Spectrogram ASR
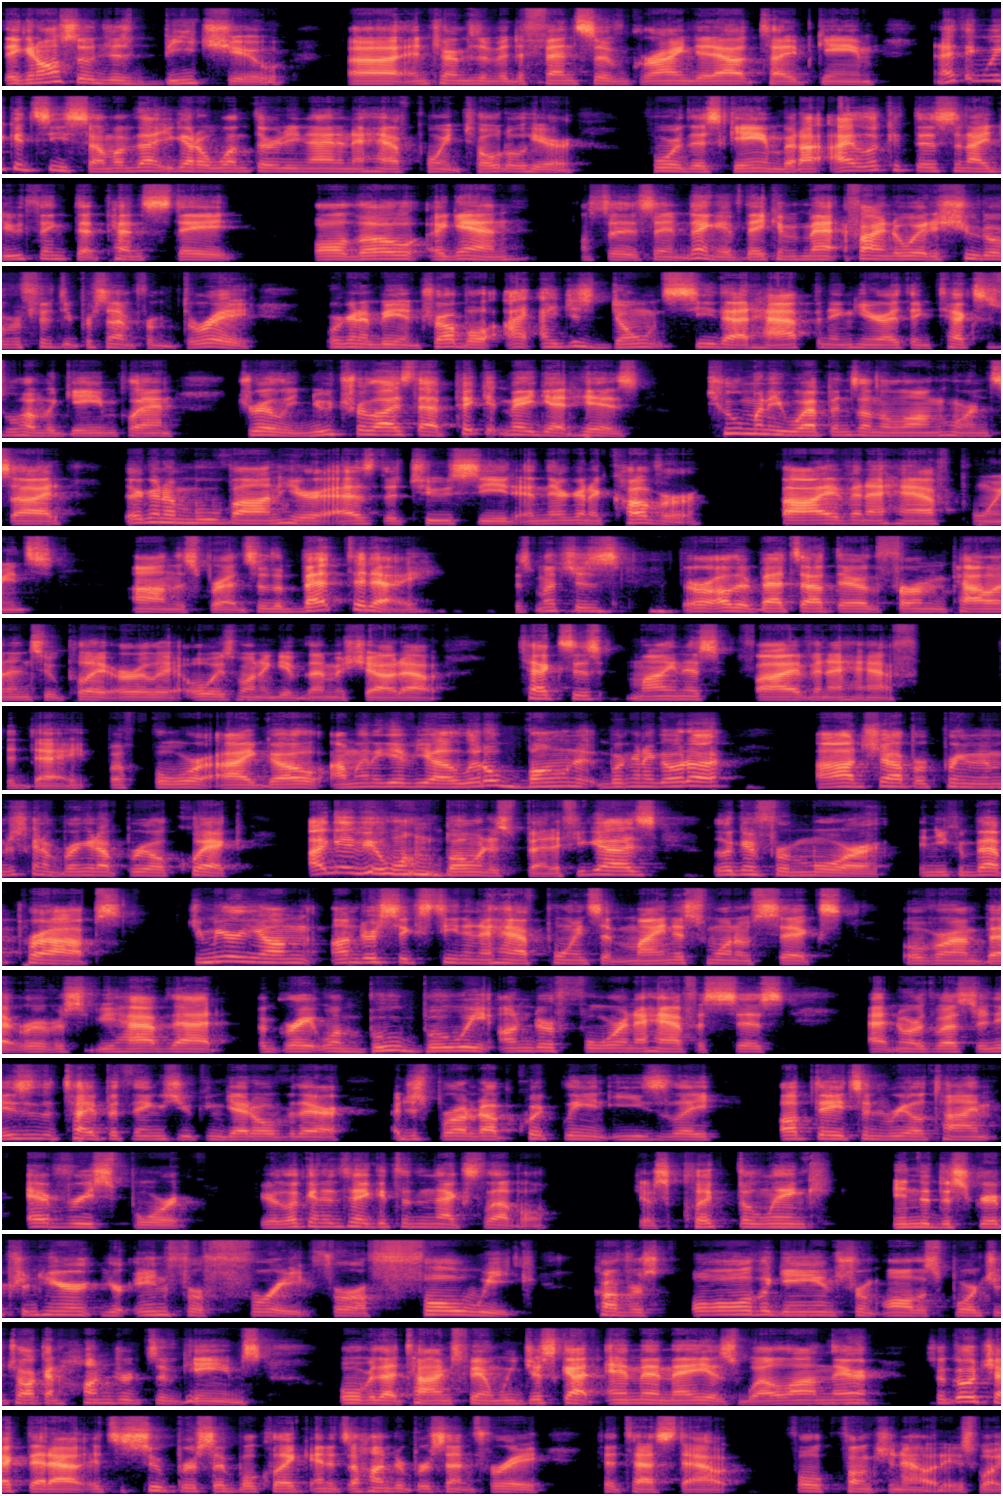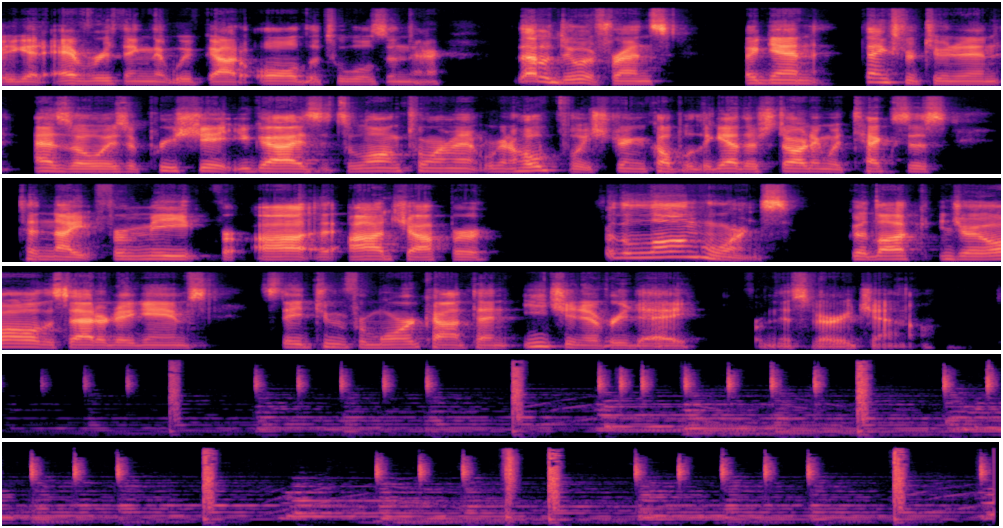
They can also just beat you uh, in terms of a defensive, grinded out type game. And I think we could see some of that. You got a 139 and a half point total here for this game. But I, I look at this and I do think that Penn State, although, again, I'll say the same thing. If they can find a way to shoot over 50% from three, we're going to be in trouble. I, I just don't see that happening here. I think Texas will have a game plan to really neutralize that. Pickett may get his. Too many weapons on the Longhorn side. They're going to move on here as the two seed, and they're going to cover five and a half points on the spread. So the bet today, as much as there are other bets out there, the Furman Paladins who play early, I always want to give them a shout out. Texas minus five and a half today. Before I go, I'm going to give you a little bonus. We're going to go to OddsShopper Premium. I'm just going to bring it up real quick. I'll give you one bonus bet. If you guys are looking for more and you can bet props, Jahmir Young under 16 and a half points at minus 106 over on Bet Rivers. If you have that, a great one. Boo Buie under four and a half assists at Northwestern. These are the type of things you can get over there. I just brought it up quickly and easily. Updates in real time, every sport. If you're looking to take it to the next level, just click the link in the description here. You're in for free for a full week covers all the games from all the sports. You're talking hundreds of games over that time span. We just got MMA as well on there. So go check that out. It's a super simple click and it's 100% free to test out full functionality as well. You get everything that we've got, all the tools in there. That'll do it, friends. Again, thanks for tuning in. As always, appreciate you guys. It's a long tournament. We're going to hopefully string a couple together, starting with Texas tonight. For me, for Odd, OddsShopper, for the Longhorns. Good luck. Enjoy all the Saturday games. Stay tuned for more content each and every day from this very channel.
